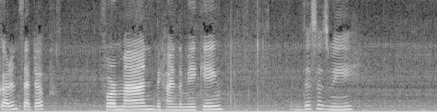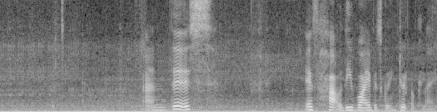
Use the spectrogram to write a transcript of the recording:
current setup for man behind the making this is me and this is how the vibe is going to look like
